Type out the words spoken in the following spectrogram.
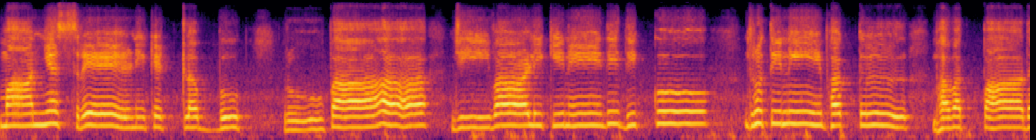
మాన్యశ్రేణికెట్లబ్బు రూపా జీవాళికి నేది దిక్కు ధృతిని భక్తుల్ భవత్పాద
